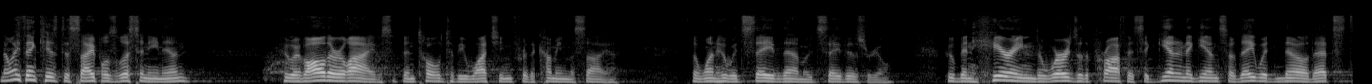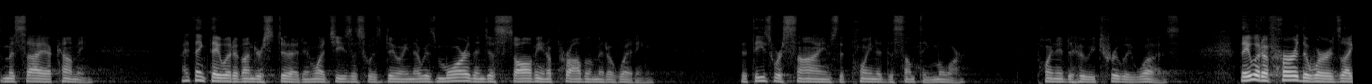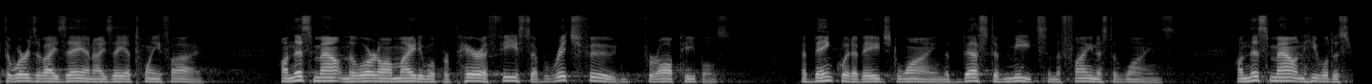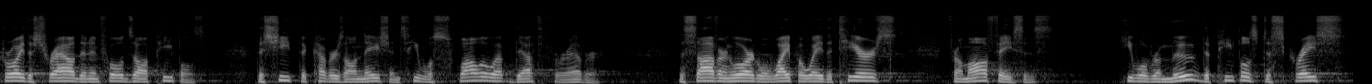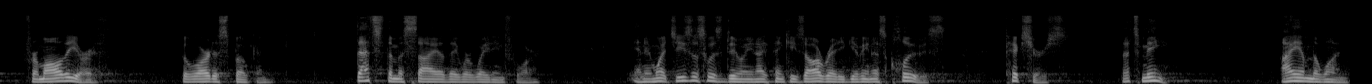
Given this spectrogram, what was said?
Now, I think his disciples listening in, who have all their lives been told to be watching for the coming Messiah, the one who would save them, who would save Israel, who've been hearing the words of the prophets again and again so they would know that's the Messiah coming I think they would have understood in what Jesus was doing. There was more than just solving a problem at a wedding, that these were signs that pointed to something more, pointed to who he truly was. They would have heard the words like the words of Isaiah in Isaiah 25. On this mountain, the Lord Almighty will prepare a feast of rich food for all peoples, a banquet of aged wine, the best of meats and the finest of wines. On this mountain, he will destroy the shroud that enfolds all peoples the sheet that covers all nations. He will swallow up death forever. The sovereign Lord will wipe away the tears from all faces. He will remove the people's disgrace from all the earth. The Lord has spoken. That's the Messiah they were waiting for. And in what Jesus was doing, I think he's already giving us clues, pictures. That's me. I am the one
